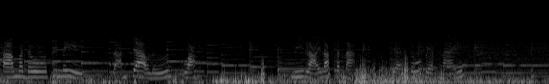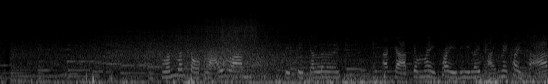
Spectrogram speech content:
พามาดูที่นี่ศาลเจ้าหรือวัด มีหลายลักษณะ จะดูแบบไหน ฝนมันตกหลายวันติดติดกันเลย อากาศก็ไม่ค่อยดีเลยถ่ายไม่ค่อยชัด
